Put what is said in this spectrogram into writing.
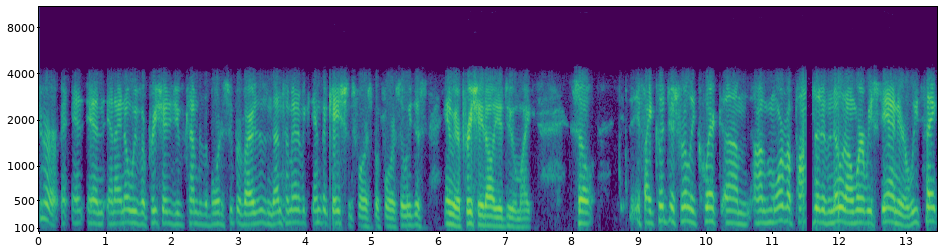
sure. And, and and I know we've appreciated you've come to the board of supervisors and done some invocations for us before. So we just and we appreciate all you do, Mike. So, if I could just really quick, um, on more of a positive note on where we stand here, we think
